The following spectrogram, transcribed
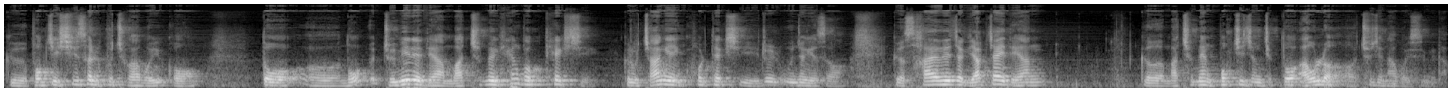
그 복지시설을 구축하고 있고 또 어, 노, 주민에 대한 맞춤형 행복 택시 그리고 장애인 콜택시를 운영해서 그 사회적 약자에 대한 그 맞춤형 복지 정책도 아울러 어, 추진하고 있습니다.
